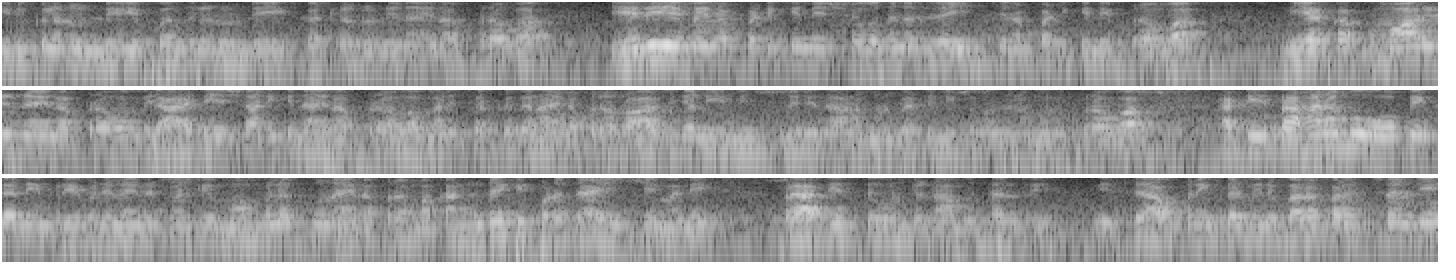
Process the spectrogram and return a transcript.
ఇరుకుల నుండి ఇబ్బందుల నుండి ఇక్కట్ల నుండి నాయన ప్రభా ఏది ఏమైనప్పటికీ శోధన జయించినప్పటికీ ప్రభా నీ యొక్క కుమారుడి నాయన ప్రభ మీరు ఆ దేశానికి నాయన ప్రభ మరి చక్కగా నాయన ప్రభ రాజుగా నియమించిన విధానమును బట్టి నీకు వందనములు ప్రభ. అట్టి సహనము ఓపిక నీ ప్రియమైనటువంటి మమ్ములకు నాయన ప్రభ మాకందరికీ కూడా దయచేయమని ప్రార్థిస్తూ ఉంటున్నాము తండ్రి. నీ సేవకుని ఇంకా మీరు బలపరచండి.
